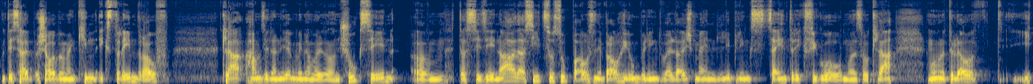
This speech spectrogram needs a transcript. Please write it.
Und deshalb schaue ich bei meinen Kindern extrem drauf. Klar haben sie dann irgendwann einmal einen Schuh gesehen, ähm, dass sie sehen, ah, das sieht so super aus und den brauche ich unbedingt, weil da ist meine Lieblingszeichentrickfigur oben. Also klar, dann muss man natürlich auch, ich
